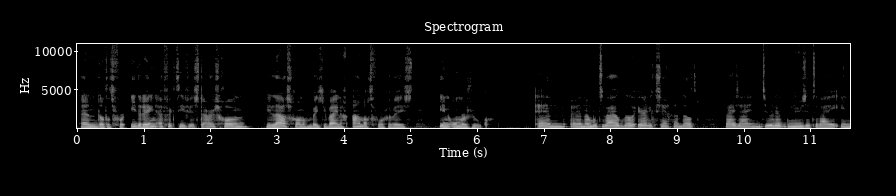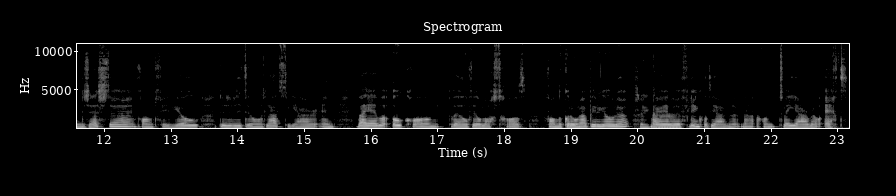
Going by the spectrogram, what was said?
En dat het voor iedereen effectief is, daar is gewoon helaas gewoon nog een beetje weinig aandacht voor geweest in onderzoek. En eh nou moeten wij ook wel eerlijk zeggen dat wij zijn natuurlijk, nu zitten wij in de zesde van het VWO. Dus we zitten in ons laatste jaar. En wij hebben ook gewoon wel veel last gehad van de coronaperiode. Zeker. Maar we hebben flink wat jaren, nou, gewoon twee jaar wel echt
